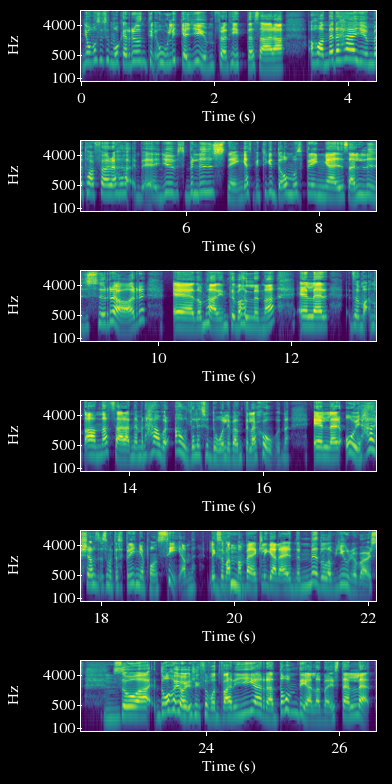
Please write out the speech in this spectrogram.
jag måste liksom åka runt till olika gym för att hitta så här, jaha, när det här gymmet har för eh, ljus belysning, jag, vi tycker inte om att springa i så här lysrör, eh, de här intervallerna, eller som, något annat så här, nej men här var alldeles för dålig ventilation, eller oj, här känns det som att jag springer på en scen, liksom att man verkligen är in the middle of universe. Så eh, då har jag ju liksom fått variera de delarna istället.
